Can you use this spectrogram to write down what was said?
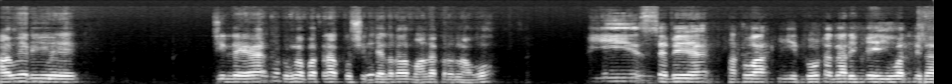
ಹಾವೇರಿ ಜಿಲ್ಲೆಯ ತುಂಗಭದ್ರಾ ಕೃಷಿ ಕೇಂದ್ರದ ಮಾಲಕರು ನಾವು. ಈ ಸಭೆಯ ಅಥವಾ ಈ ತೋಟಗಾರಿಕೆ ಇವತ್ತಿನ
